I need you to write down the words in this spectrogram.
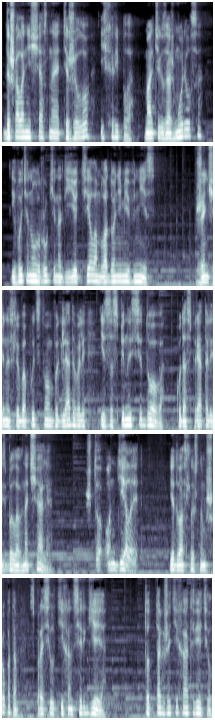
Дышала несчастная тяжело и хрипло. Мальчик зажмурился и вытянул руки над ее телом ладонями вниз, Женщины с любопытством выглядывали из-за спины Седова, куда спрятались было в начале. «Что он делает?» Едва слышным шепотом спросил Тихон Сергея. Тот также тихо ответил.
